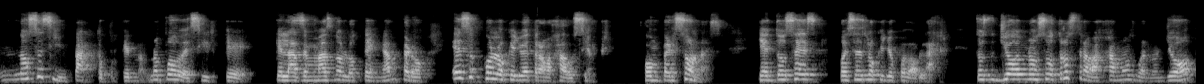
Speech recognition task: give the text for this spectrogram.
no sé si impacto, porque no, puedo decir que, que las demás no lo tengan, pero eso con lo que yo he trabajado siempre, con personas. Y entonces, pues es lo que yo puedo hablar. Entonces, yo, nosotros trabajamos, bueno, yo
